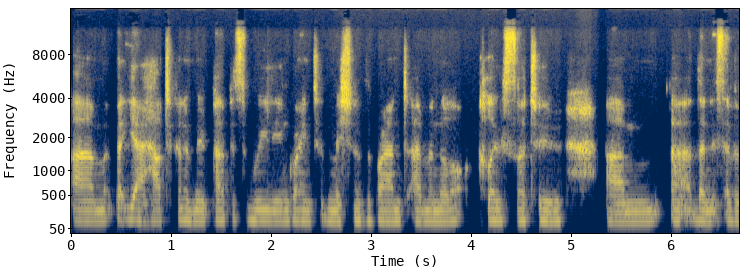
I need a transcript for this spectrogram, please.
Um, but yeah, how to kind of move purpose really ingrained to the mission of the brand um, and a lot closer to um, uh, than it's ever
